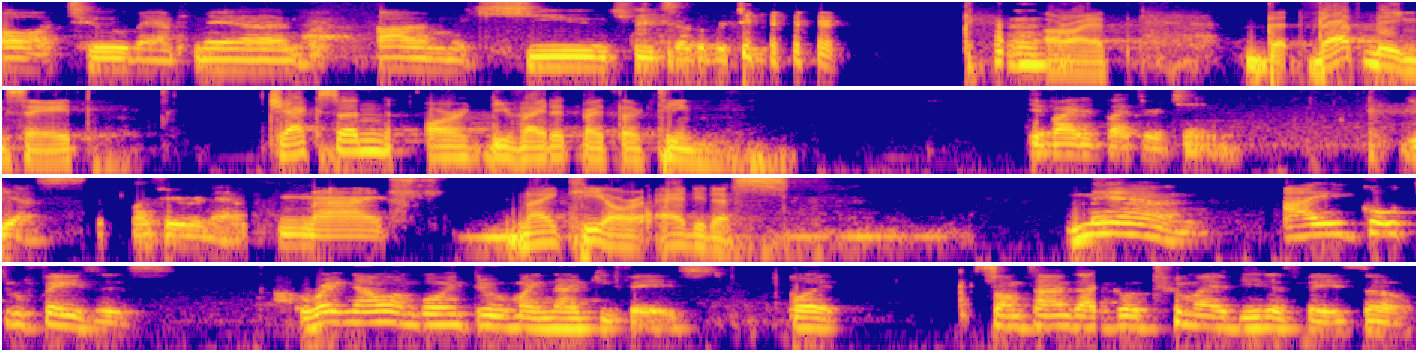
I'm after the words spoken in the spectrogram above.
oh, tube amp, man. I'm a huge, huge sucker for tube. All right. That that being said, Jackson or divided by 13? Divided by 13. Yes, my favorite amp. Nice. Nike or Adidas? Man, I go through phases. Right now, I'm going through my Nike phase, but sometimes I go through my Adidas phase. So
